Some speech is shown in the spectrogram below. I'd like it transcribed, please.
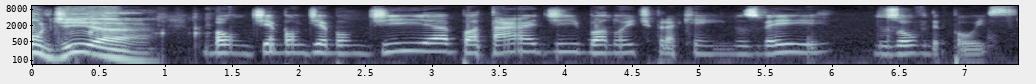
Bom dia! Bom dia, bom dia, bom dia, boa tarde, boa noite para quem nos vê, nos ouve depois.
